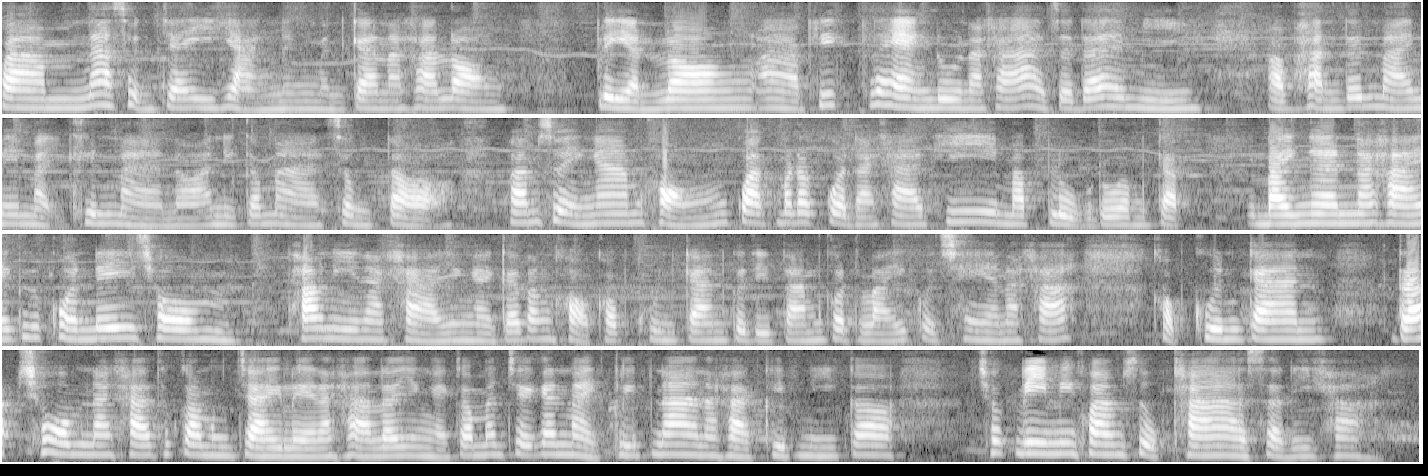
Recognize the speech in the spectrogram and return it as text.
ความน่าสนใจอีกอย่างหนึ่งเหมือนกันนะคะ ลอง ปลี่ยนลองอพลิกแพลงดูนะคะ อาจจะได้มีพันธุ์ต้นไม้ใหม่ๆขึ้นมาเนาะอันนี้ก็มาส่งต่อความสวยงามของกวักมรกตนะคะ ที่มาปลูกรวมกับใบเงินนะคะให้ทุกคนได้ชมเท่านี้นะคะ ยังไงก็ต้องขอขอบคุณการกดติดตามกดไลค์กดแชร์นะคะ ขอบคุณการรับชมนะคะ ทุกกำลังใจเลยนะคะ แล้วยังไงก็มาเจอกันใหม่คลิปหน้านะคะ คลิปนี้ก็โชคดีมีความสุขค่ะ สวัสดีค่ะ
